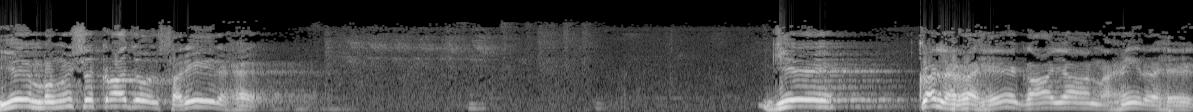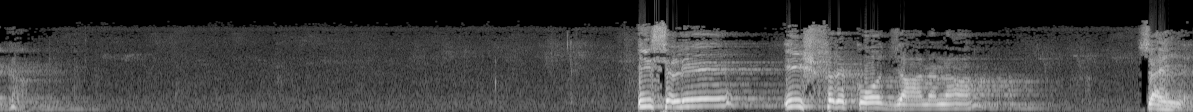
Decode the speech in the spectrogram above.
ये मनुष्य का जो शरीर है, ये कल रहेगा या नहीं रहेगा? इसलिए ईश्वर को जानना चाहिए।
